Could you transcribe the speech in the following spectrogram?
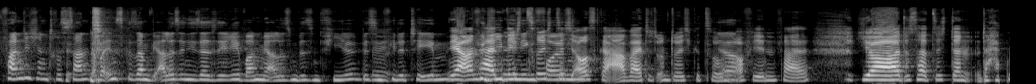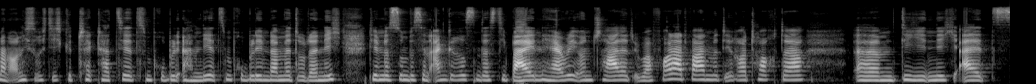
Fand ich interessant, aber insgesamt, wie alles in dieser Serie, waren mir alles ein bisschen viel, ein bisschen viele Themen. Ja, und halt nichts richtig Folgen. ausgearbeitet und durchgezogen, Ja. auf jeden Fall. Ja, das hat sich dann, da hat man auch nicht so richtig gecheckt, hat sie jetzt ein Problem, haben die jetzt ein Problem damit oder nicht? Die haben das so ein bisschen angerissen, dass die beiden, Harry und Charlotte, überfordert waren mit ihrer Tochter, ähm, die nicht als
